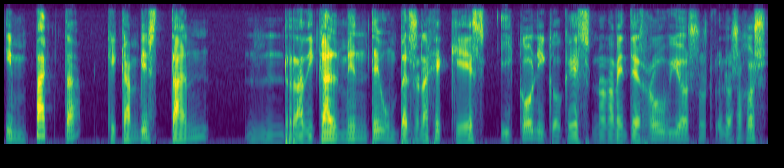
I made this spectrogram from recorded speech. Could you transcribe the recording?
impacta que cambies tan radicalmente un personaje que es icónico, que es normalmente es rubio, los ojos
